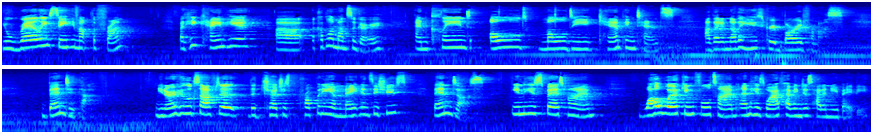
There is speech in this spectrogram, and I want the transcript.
You'll rarely see him up the front, but he came here uh, a couple of months ago and cleaned old, mouldy camping tents uh, that another youth group borrowed from us. Ben did that. You know who looks after the church's property and maintenance issues? Ben does. In his spare time, while working full time and his wife having just had a new baby.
